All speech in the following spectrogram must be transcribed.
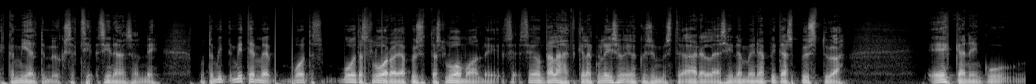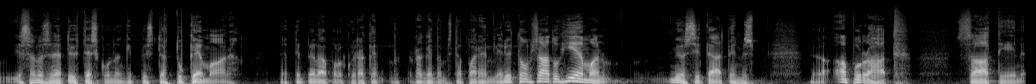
ehkä mieltymykset sinänsä, niin, mutta mit, miten me voitaisiin voitais luoda ja pystyttäisiin luomaan, niin se, se on tällä hetkellä kyllä isojen kysymysten äärellä ja siinä meidän pitäisi pystyä – ehkä, niin kuin, jos sanoisin, että yhteiskunnankin pystyä tukemaan näiden pelaapolkujen rakentamista paremmin. Ja nyt on saatu hieman myös sitä, että esimerkiksi apurahat saatiin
